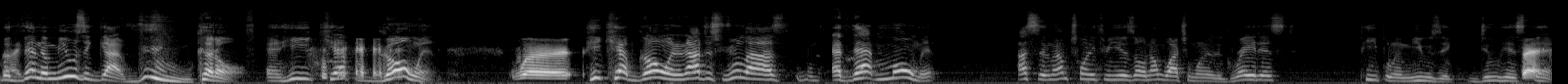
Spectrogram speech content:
But Nice. then the music got whew, cut off, and he kept going. What? he kept going, and I just realized at that moment, I said, "Man, I'm 23 years old, and I'm watching one of the greatest people in music do his thing,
